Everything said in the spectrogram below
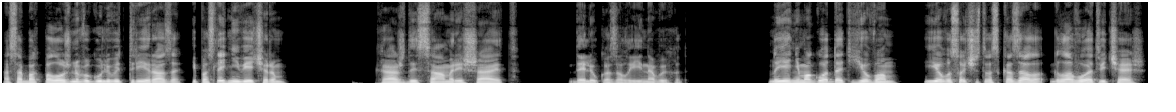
А собак положено выгуливать три раза, и последний вечером». «Каждый сам решает», — Дели указал ей на выход. «Но я не могу отдать ее вам. Ее высочество сказала, головой отвечаешь».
